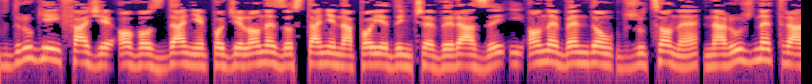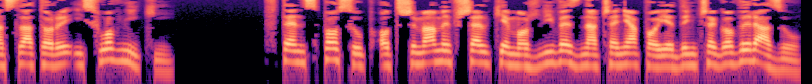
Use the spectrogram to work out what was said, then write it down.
W drugiej fazie owo zdanie podzielone zostanie na pojedyncze wyrazy i one będą wrzucone na różne translatory i słowniki. W ten sposób otrzymamy wszelkie możliwe znaczenia pojedynczego wyrazu.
